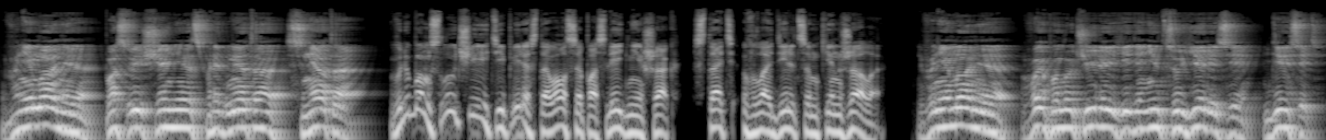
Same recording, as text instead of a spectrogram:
«Внимание! Посвящение с предмета снято!» В любом случае, теперь оставался последний шаг – стать владельцем кинжала. Внимание! Вы получили единицу ереси, 10.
